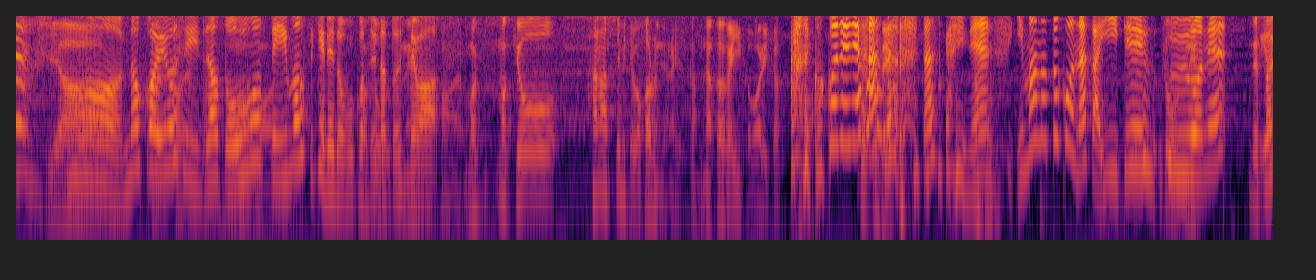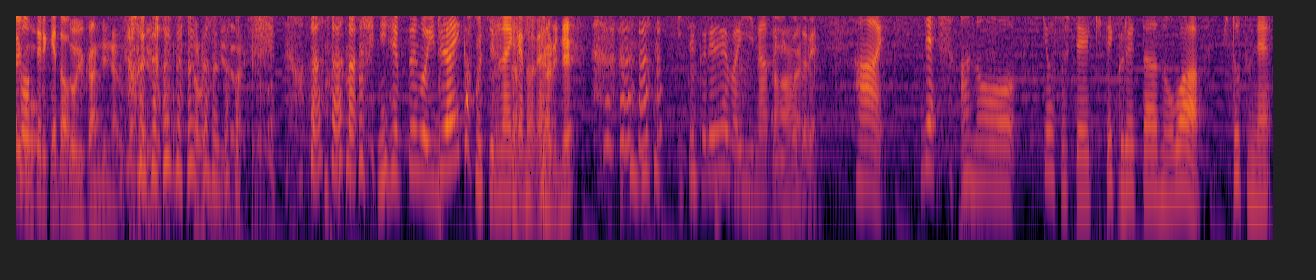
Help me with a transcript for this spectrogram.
いやまあ仲良しだと思っていまますけれども、こちらとしては、まあまあ今日話してみてわかるんじゃないですか？仲がいいか悪いかってここでね 確かにね。今のところ仲いい手風をねで最後装ってるけど。どういう感じになるかっていうところ楽しんでいただければ。20分後いないかもしれないけどね。確ね。いてくれればいいなということで。はい。であのー今日そして来てくれたのは一つね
